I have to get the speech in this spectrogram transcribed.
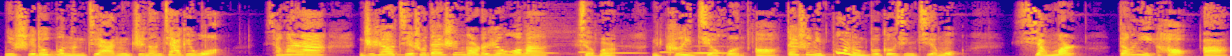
你谁都不能嫁，你只能嫁给我。小妹儿啊，你这是要结束单身狗的生活吗？小妹儿，你可以结婚啊，但是你不能不更新节目。小妹儿，等以后啊，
